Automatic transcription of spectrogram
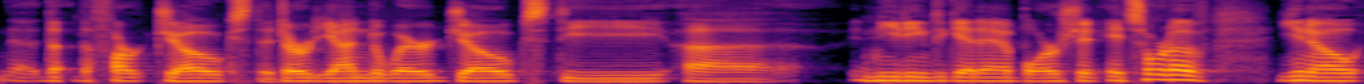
the, the fart jokes the dirty underwear jokes the uh, needing to get an abortion it's sort of you know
